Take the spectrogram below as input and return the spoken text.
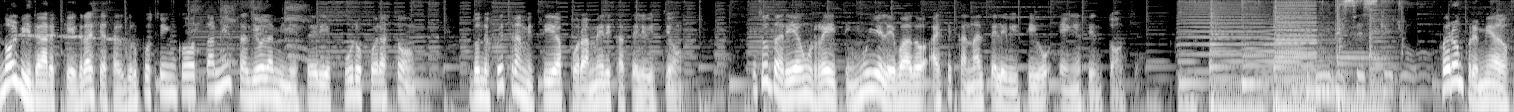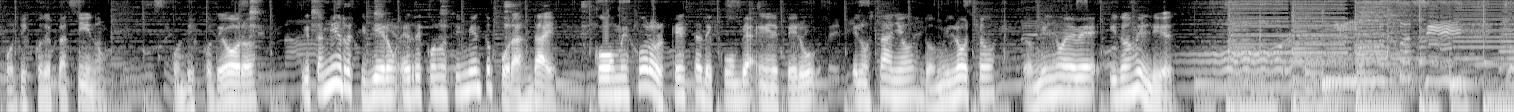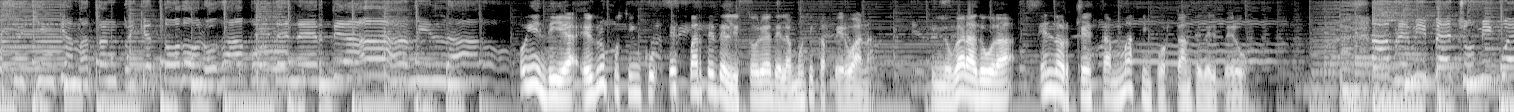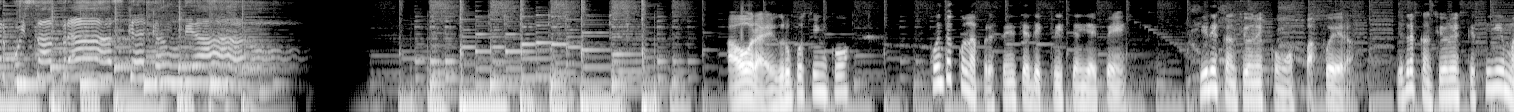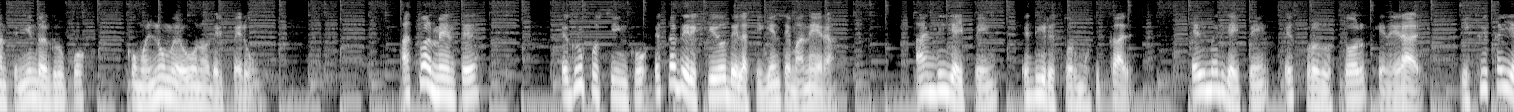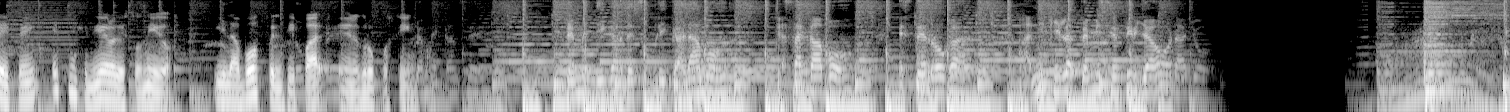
No olvidar que gracias al Grupo 5 también salió la miniserie Puro Corazón, donde fue transmitida por América Televisión. Eso daría un rating muy elevado a ese canal televisivo en ese entonces. Fueron premiados por disco de platino, con disco de oro y también recibieron el reconocimiento por ASDAI como mejor orquesta de cumbia en el Perú en los años 2008, 2009 y 2010. Hoy en día, el Grupo 5 es parte de la historia de la música peruana. Sin lugar a duda, es la orquesta más importante del Perú. Ahora, el Grupo 5 cuenta con la presencia de Cristian Yaipe. Tiene canciones como Pa' Fuera y otras canciones que siguen manteniendo al grupo como el número uno del Perú. Actualmente, el grupo 5 está dirigido de la siguiente manera. Andy Yaipen es director musical, Elmer Yaipen es productor general y Krista Yaipen es ingeniero de sonido y la voz principal en el grupo 5. De mendigar, de suplicar amor, ya se acabó este rogar, aniquilaste mi sentir y ahora yo.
